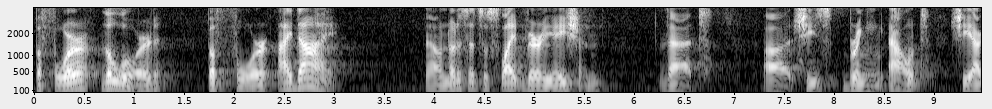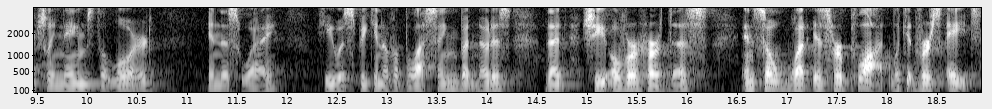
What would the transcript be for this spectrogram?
before the Lord before I die. Now, notice it's a slight variation that uh, she's bringing out. She actually names the Lord in this way. He was speaking of a blessing, but notice that she overheard this. And so, what is her plot? Look at verse 8.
